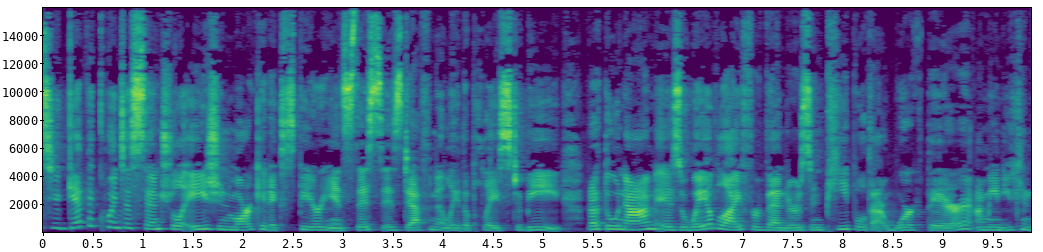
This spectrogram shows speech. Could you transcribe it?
to get the quintessential Asian market experience, this is definitely the place to be. Pratunam is a way of life for vendors and people that work there. I mean, you can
